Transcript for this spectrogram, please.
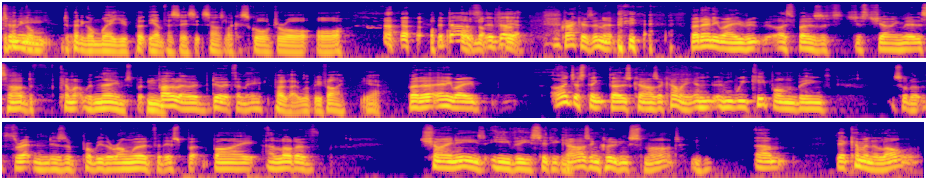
depending me- on depending on where you put the emphasis, it sounds like a score draw or. It does. or. It does. Yeah. Crackers, isn't it? But anyway, I suppose it's just showing that it's hard to come up with names. But Polo would do it for me. Polo would be fine. Yeah. But uh, anyway, I just think those cars are coming, and, and we keep on being sort of threatened is a, probably the wrong word for this, but by a lot of Chinese EV city cars, including Smart. Um, they're coming along.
